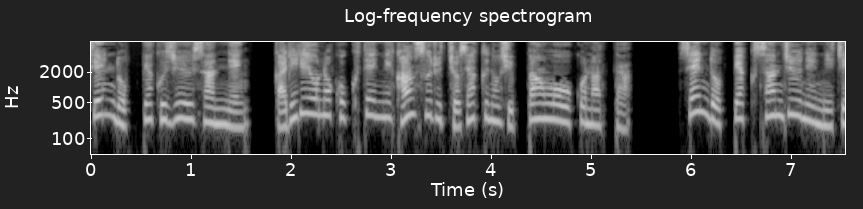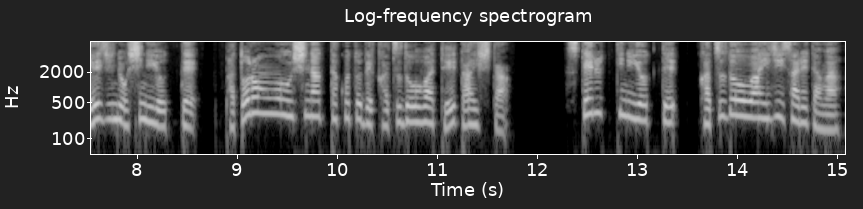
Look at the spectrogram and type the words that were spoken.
1613年、ガリレオの国典に関する著作の出版を行った。1630年にチェージの死によってパトロンを失ったことで活動は停滞した。ステルッティによって活動は維持されたが、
